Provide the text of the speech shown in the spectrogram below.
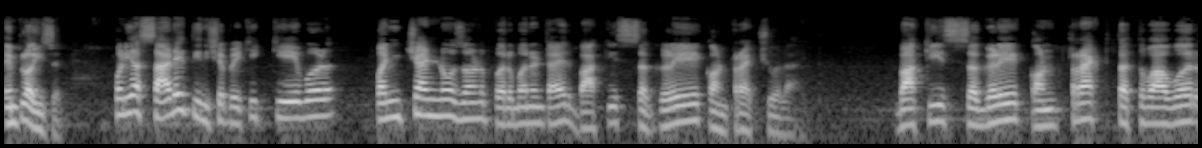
एम्प्लॉईज आहेत. पण या साडेतीनशेपैकी केवळ पंच्याण्णव जण परमनंट आहेत बाकी सगळे कॉन्ट्रॅक्च्युअल आहेत. बाकी सगळे कॉन्ट्रॅक्ट तत्वावर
